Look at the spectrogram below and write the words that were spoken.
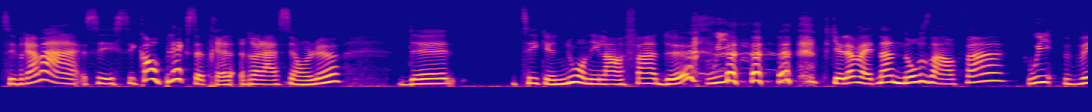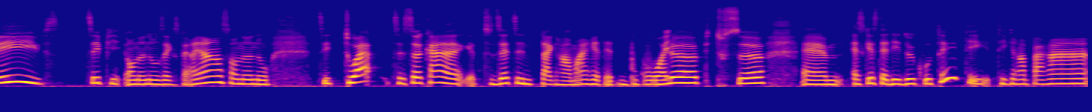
C'est vraiment. C'est complexe, cette re- relation-là, de. Tu sais, que nous, on est l'enfant de, Oui, puis que là, maintenant, nos enfants oui, vivent. Tu sais, puis on a nos expériences, on a nos. Tu sais, toi, c'est ça, quand tu disais que ta grand-mère était beaucoup Ouais. là, puis tout ça, euh, est-ce que c'était des deux côtés, tes, tes grands-parents?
